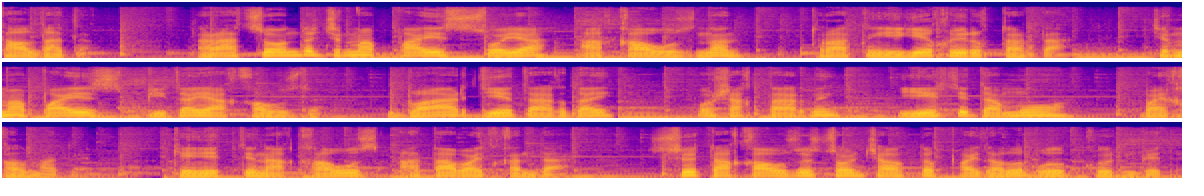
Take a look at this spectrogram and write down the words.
талдадық рационды 20 пайыз соя ақауызынан тұратын еге құйрықтарда 20 пайыз бидай ақауызы бар диетағыдай ошақтардың ерте дамуы байқалмады. Кенеттен ақауыз атап айтқанда сүт ақауызы соншалықты пайдалы болып көрінбеді.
